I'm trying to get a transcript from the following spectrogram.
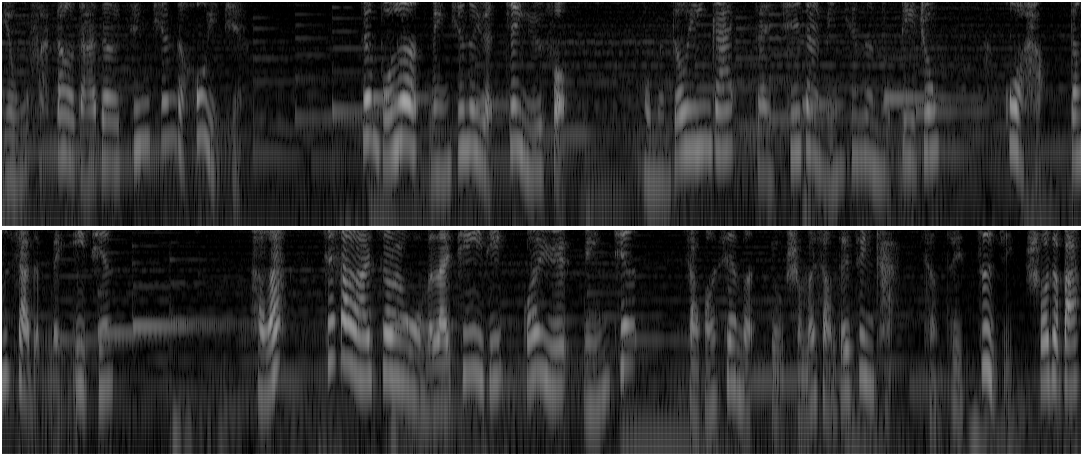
也无法到达的今天的后一天。但不论明天的远近与否，我们都应该在期待明天的努力中，过好当下的每一天。好了，接下来就让我们来听一听关于明天，小螃蟹们有什么想对俊凯、想对自己说的吧。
